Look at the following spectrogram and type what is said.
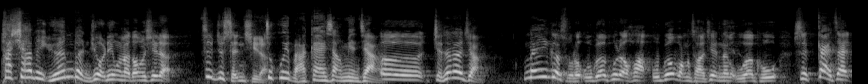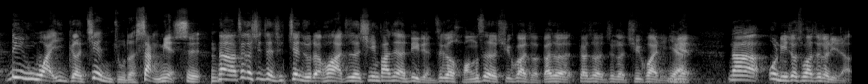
它下面原本就有另外的东西了，这就神奇了就。故意把它盖在上面这样。呃，简单来讲，那一个所谓的五哥窟的话，五哥王朝建的那个五哥窟是盖在另外一个建筑的上面。是，那这个新建建筑的话，就是新发现的地点，这个黄色的区块所标志标志的这个区块里面。那问题就出在这个里了。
